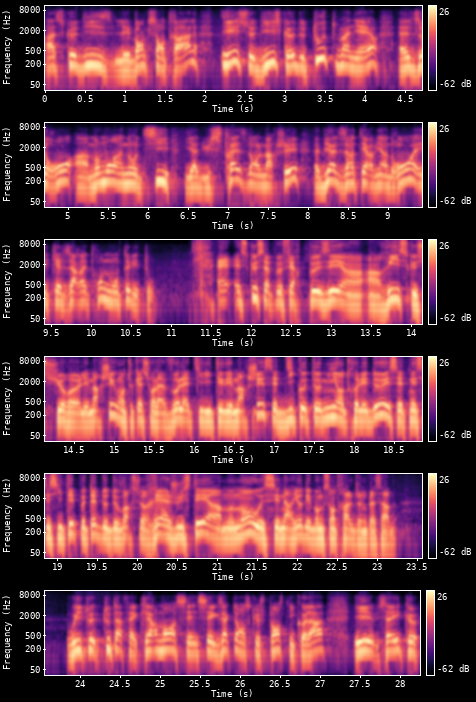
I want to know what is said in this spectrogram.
à ce que disent les banques centrales et se disent que de toute manière, elles auront à un moment ou à un autre, s'il y a du stress dans le marché, eh bien elles interviendront et qu'elles arrêteront de monter les taux. Eh, est-ce que ça peut faire peser un, un, risque sur euh, les marchés, ou en tout cas sur la volatilité des marchés, cette dichotomie entre les deux et cette nécessité peut-être de devoir se réajuster à un moment au scénario des banques centrales, John Plassard? Oui, tout, à fait. Clairement, c'est exactement ce que je pense, Nicolas. Et vous savez que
